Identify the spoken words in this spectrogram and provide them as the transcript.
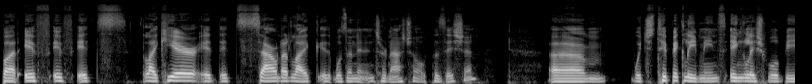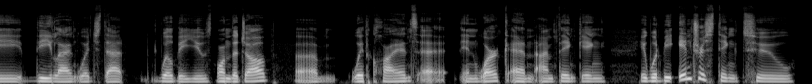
But if if it's like here, it, it sounded like it was an international position, um, which typically means English will be the language that will be used on the job um, with clients uh, in work. And I'm thinking it would be interesting to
